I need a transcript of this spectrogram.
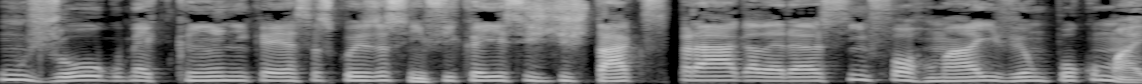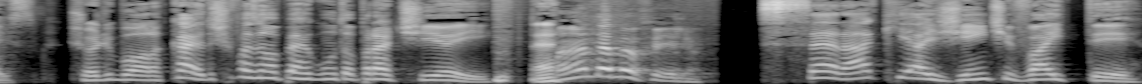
um jogo, mecânica e essas coisas assim. Fica aí esses destaques pra galera se informar e ver um pouco mais. Show de bola. Caio, deixa eu fazer uma pergunta pra ti aí. Né? Manda, meu filho. Será que a gente vai ter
